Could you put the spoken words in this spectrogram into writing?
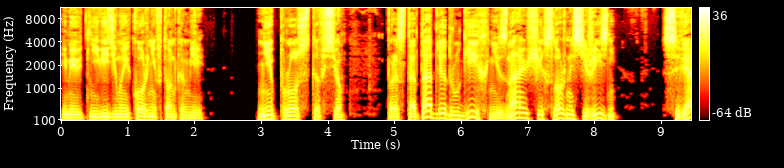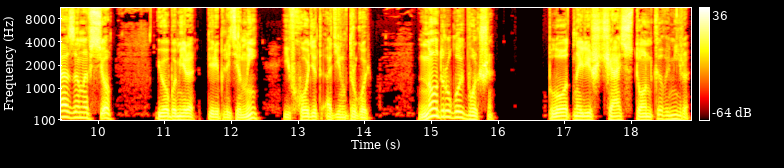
имеют невидимые корни в тонком мире. Не просто все. Простота для других, не знающих сложности жизни. Связано все, и оба мира переплетены и входят один в другой. Но другой больше. Плотная лишь часть тонкого мира,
